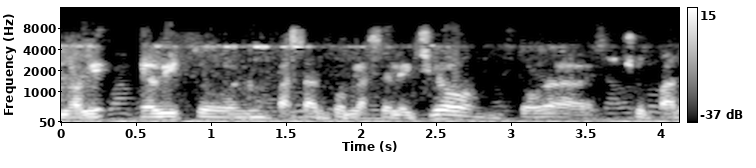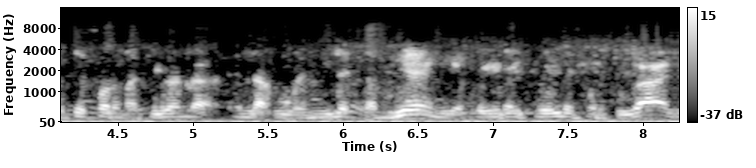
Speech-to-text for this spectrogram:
lo había visto en pasar por la selección, toda su parte formativa en, la, en las juveniles también, y después ir al club de Portugal,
